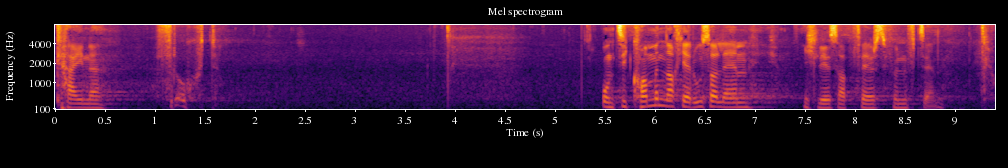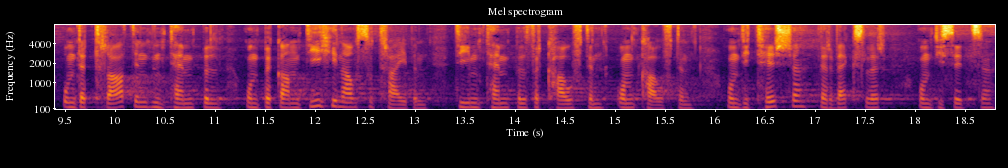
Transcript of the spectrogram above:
keine Frucht. Und sie kommen nach Jerusalem, ich lese ab Vers 15. Und er trat in den Tempel und begann die hinauszutreiben, die im Tempel verkauften und kauften. Und die Tische der Wechsler und die Sitze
